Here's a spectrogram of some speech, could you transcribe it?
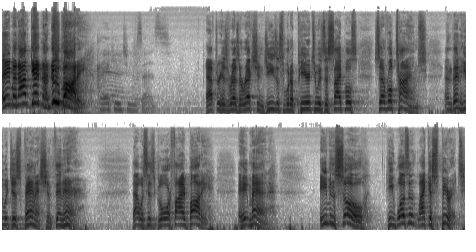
Amen. I'm getting a new body. Thank you, Jesus. After his resurrection, Jesus would appear to his disciples several times, and then he would just vanish in thin air. That was his glorified body. Amen. Even so, he wasn't like a spirit,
